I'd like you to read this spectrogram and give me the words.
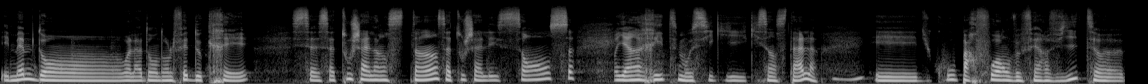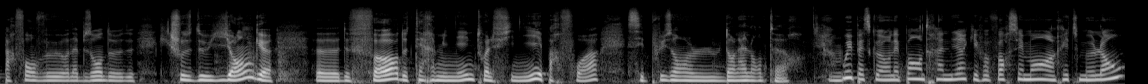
et même dans, voilà, dans, dans le fait de créer. Ça, touche à l'instinct, ça touche à l'essence. Il y a un rythme aussi qui, s'installe. Mhm. Et du coup, parfois on veut faire vite, euh, parfois on, veut, on a besoin de, quelque chose de yang, euh, de fort, de terminer, une toile finie. Et parfois, c'est plus dans la lenteur. Mm. Oui, parce qu'on n'est pas en train de dire qu'il faut forcément un rythme lent.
